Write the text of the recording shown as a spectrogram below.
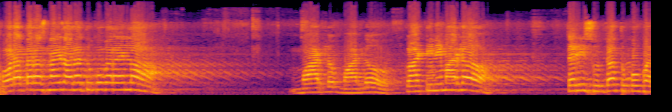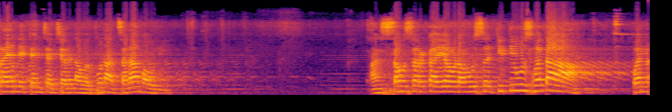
थोडा त्रास नाही झाला तुकोबरायला मारलं मारलं. काठीने मारलं. तरी सुद्धा तुकोबरायने त्यांच्या चरणावर पुन्हा चला मावली आणि संसार काय एवढा ऊस किती ऊस होता? पण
